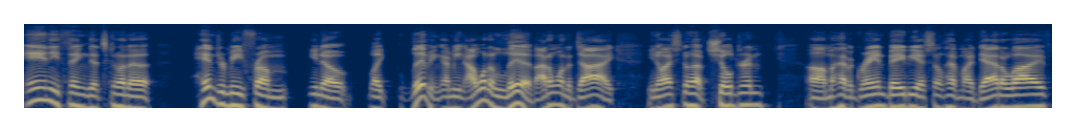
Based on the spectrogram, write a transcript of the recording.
anything that's going to hinder me from, you know, like living. I mean, I want to live. I don't want to die. You know, I still have children. Um, I have a grandbaby. I still have my dad alive,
